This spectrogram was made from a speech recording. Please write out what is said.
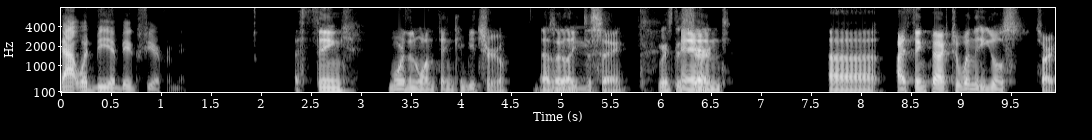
that would be a big fear for me. I think more than one thing can be true, as mm. I like to mm. say. Where's the and, shirt? Uh, I think back to when the Eagles, sorry,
